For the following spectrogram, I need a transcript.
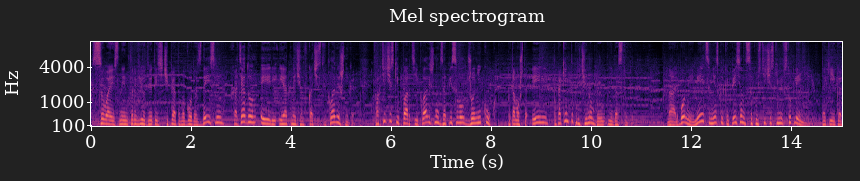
Ссылаясь на интервью 2005 года с Дейсли, хотя Дон Эйри и отмечен в качестве клавишника, фактически партии клавишных записывал Джонни Кук, потому что Эйри по каким-то причинам был недоступен. На альбоме имеется несколько песен с акустическими вступлениями, такие как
